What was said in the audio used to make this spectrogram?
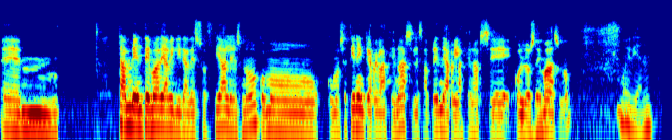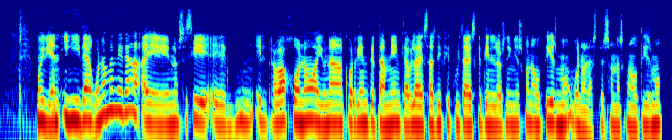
Em, también tema de habilidades sociales, ¿no? Cómo, cómo se tienen que relacionar, se les aprende a relacionarse con los demás, ¿no? Muy bien. Muy bien, y de alguna manera, eh, no sé si eh, el trabajo, ¿no? Hay una corriente también que habla de esas dificultades que tienen los niños con autismo, bueno, las personas con autismo,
